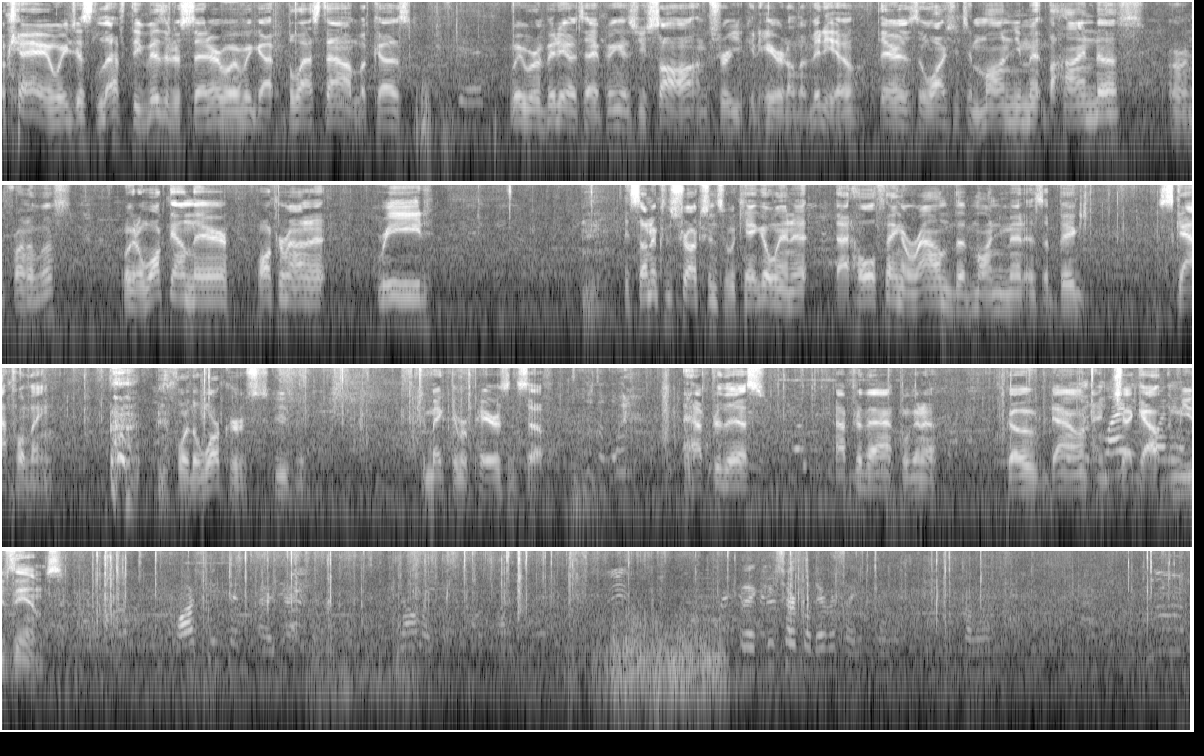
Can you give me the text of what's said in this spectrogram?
Okay, we just left the visitor center where we got blessed out because we were videotaping, as you saw. I'm sure you could hear it on the video. There's the Washington Monument behind us, or in front of us. We're gonna walk down there, walk around it, read. It's under construction, so we can't go in it. That whole thing around the monument is a big scaffolding for the workers, excuse me, to make the repairs and stuff. After this, after that, we're gonna go down and check out the museums. Washington, uh, Look, he circled everything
